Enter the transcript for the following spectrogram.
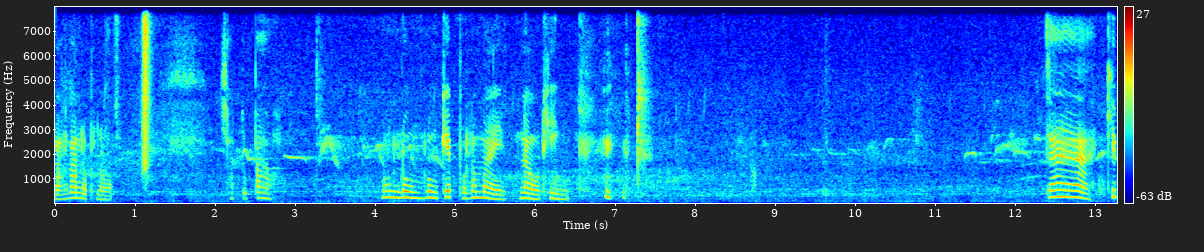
หลายวันแล้วพี่น้อง ชัดหรือเปล่า นู่นลุงลุงเก็บผลไม้เน่าทิ้งจ้า คลิป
